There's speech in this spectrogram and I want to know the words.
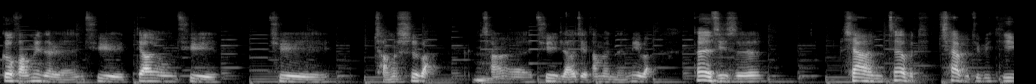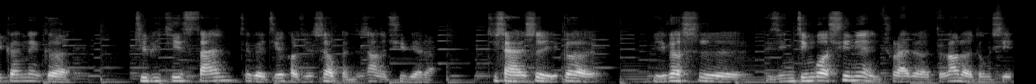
各方面的人去调用、去去尝试吧，尝呃去了解他们能力吧。但是其实。像 Chat Chat GPT 跟那个 GPT 三这个接口其实是有本质上的区别的，接下来是一个一个是已经经过训练出来的得到的东西，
